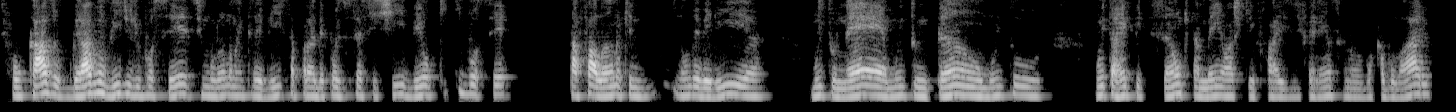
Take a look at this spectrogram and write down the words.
Se for o caso, grave um vídeo de você simulando uma entrevista para depois você assistir e ver o que, que você está falando que não deveria, muito né, muito então, muito muita repetição, que também eu acho que faz diferença no vocabulário.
